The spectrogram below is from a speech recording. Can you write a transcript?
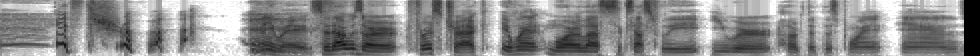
it's true. Anyway, so that was our first trek. It went more or less successfully. You were hooked at this point, and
